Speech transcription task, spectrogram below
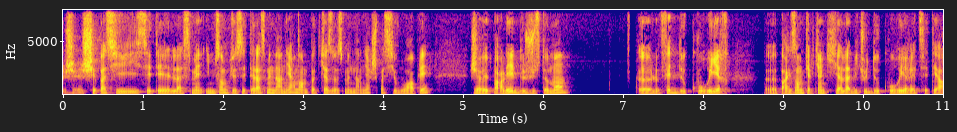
je ne sais pas si c'était la semaine, il me semble que c'était la semaine dernière, dans le podcast de la semaine dernière, je ne sais pas si vous vous rappelez, j'avais parlé de justement euh, le fait de courir, euh, par exemple, quelqu'un qui a l'habitude de courir, etc.,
